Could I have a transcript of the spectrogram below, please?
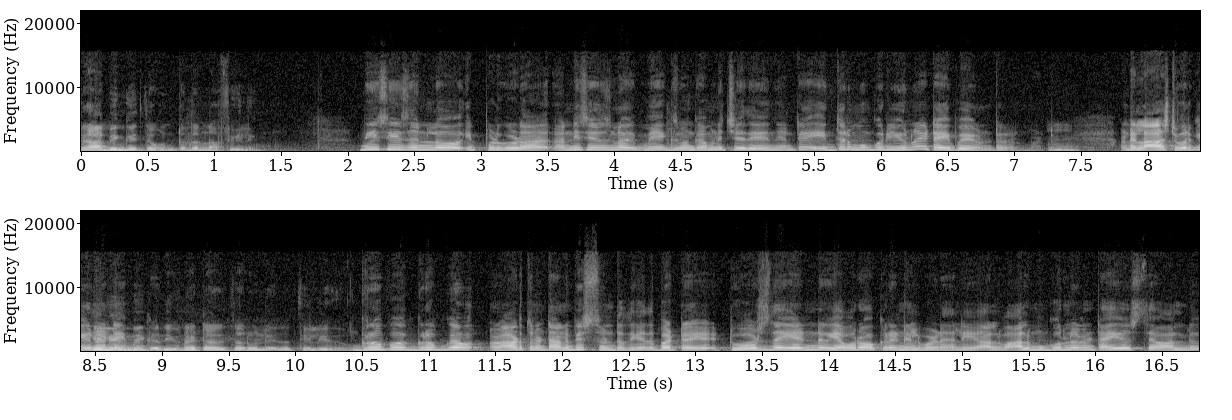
గ్రాబింగ్ అయితే ఉంటుందని నా ఫీలింగ్ మీ సీజన్లో ఇప్పుడు కూడా అన్ని సీజన్లో మ్యాక్సిమం గమనించేది ఏంటంటే ఇద్దరు ముగ్గురు యునైట్ అయిపోయి ఉంటారు అనమాట అంటే లాస్ట్ వరకు యునైట్ తెలియదు మీకు అది యునైట్ అవుతారో లేదో తెలియదు గ్రూప్ గ్రూప్గా ఆడుతున్నట్టు అనిపిస్తుంటది కదా. బట్ టువర్డ్స్ ద ఎండ్ ఎవరో ఒకరే నిలబడాలి. వాళ్ళు వాళ్ళ ముగ్గురులోనే టై వస్తే వాళ్ళు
